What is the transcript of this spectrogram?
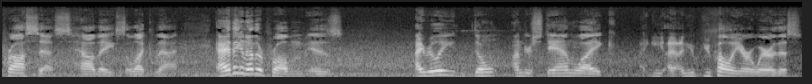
process how they select that. And I think another problem is I really don't understand like you, uh, you you probably are aware of this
